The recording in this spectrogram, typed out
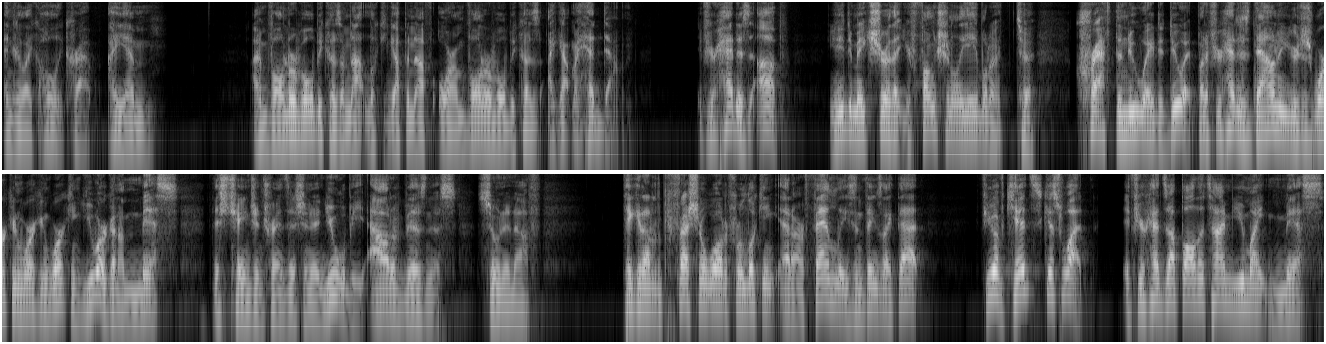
and you're like, holy crap, I am, I'm vulnerable because I'm not looking up enough, or I'm vulnerable because I got my head down. If your head is up, you need to make sure that you're functionally able to, to craft the new way to do it. But if your head is down and you're just working, working, working, you are going to miss this change in transition and you will be out of business soon enough. Take it out of the professional world if we're looking at our families and things like that. If you have kids, guess what? If your head's up all the time, you might miss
